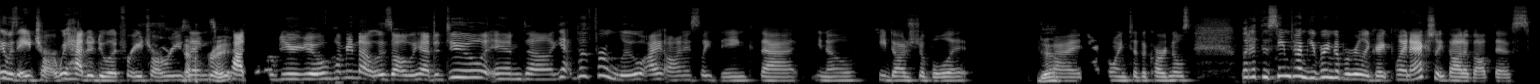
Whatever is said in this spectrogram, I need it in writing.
It was HR. We had to do it for HR reasons. right. We had to interview you. I mean, that was all we had to do. And uh, yeah, but for Lou, I honestly think that you know he dodged a bullet Yeah, by not going to the Cardinals. But at the same time, you bring up a really great point. I actually thought about this.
